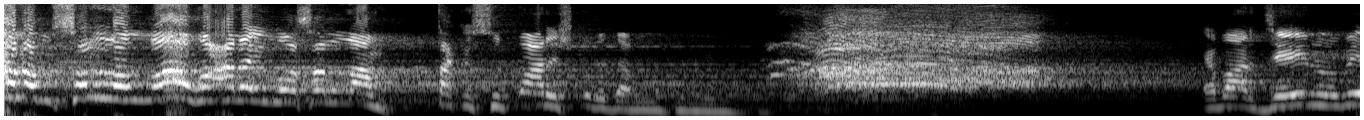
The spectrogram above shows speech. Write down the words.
আলম সাল্লাল্লাহু আলাইহি ওয়াসাল্লাম তাকে সুপারিশ করে জান্নাতে নিয়ে। এবার যেই নবী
